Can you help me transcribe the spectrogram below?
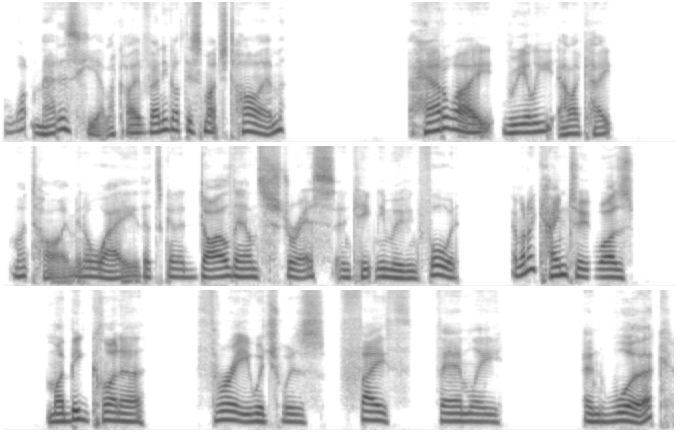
what matters here? Like I've only got this much time. How do I really allocate my time in a way that's going to dial down stress and keep me moving forward? And what I came to was my big kind of three, which was faith, family, and work.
